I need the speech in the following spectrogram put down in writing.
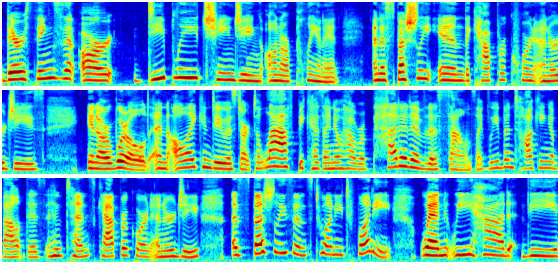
there are things that are deeply changing on our planet and especially in the Capricorn energies in our world. And all I can do is start to laugh because I know how repetitive this sounds. Like we've been talking about this intense Capricorn energy, especially since 2020, when we had the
